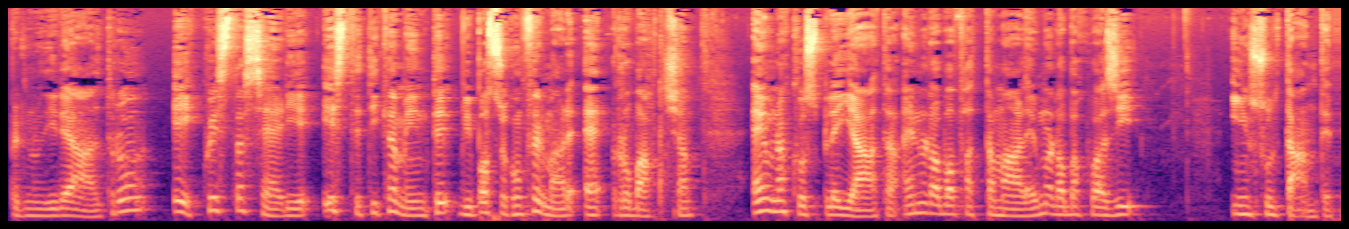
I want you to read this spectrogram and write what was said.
per non dire altro, e questa serie esteticamente, vi posso confermare, è robaccia. È una cosplayata, è una roba fatta male, è una roba quasi insultante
